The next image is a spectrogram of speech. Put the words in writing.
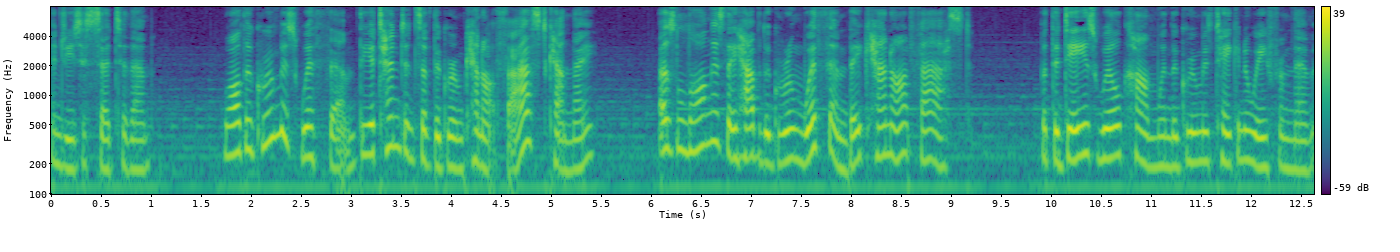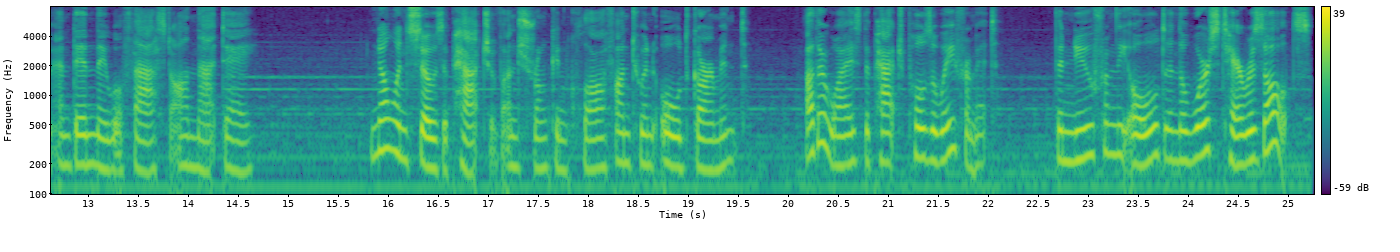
And Jesus said to them, While the groom is with them, the attendants of the groom cannot fast, can they? As long as they have the groom with them, they cannot fast. But the days will come when the groom is taken away from them, and then they will fast on that day. No one sews a patch of unshrunken cloth onto an old garment. Otherwise, the patch pulls away from it. The new from the old, and the worst tear results.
